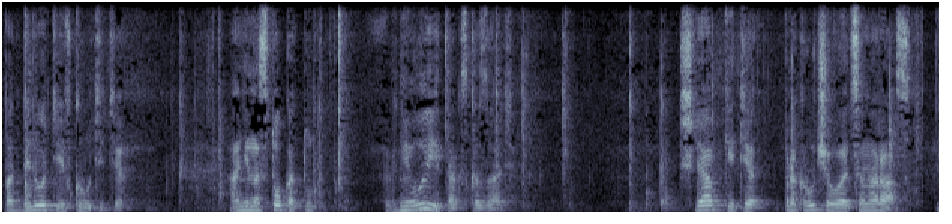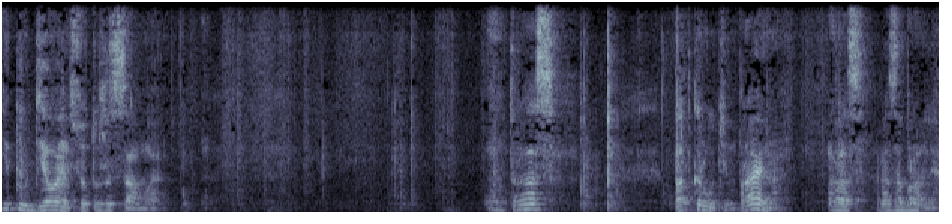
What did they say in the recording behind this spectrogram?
подберете и вкрутите. Они настолько тут гнилые, так сказать. Шляпки эти прокручиваются на раз. И тут делаем все то же самое. Вот раз. Подкрутим, правильно? Раз, разобрали.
